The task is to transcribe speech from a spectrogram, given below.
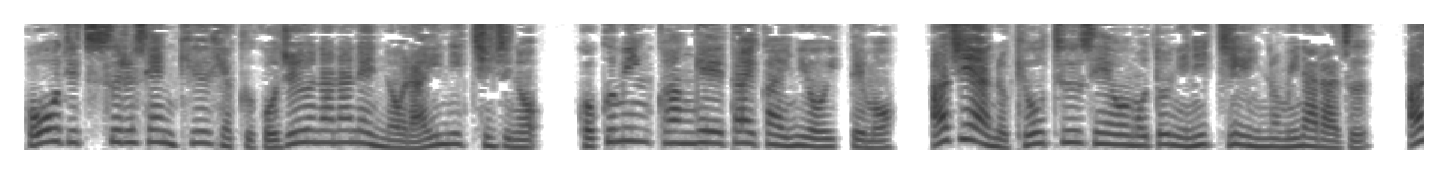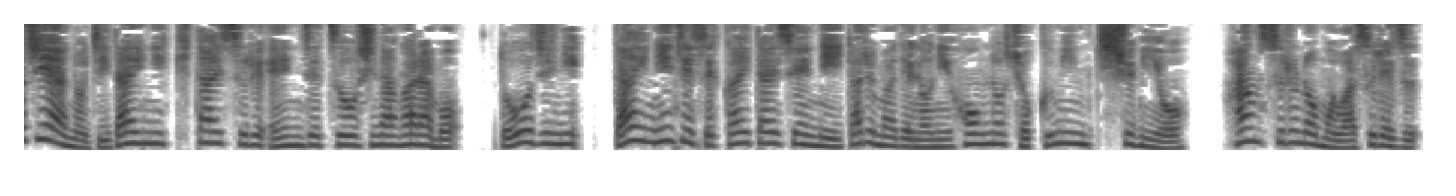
後日する1957年の来日時の国民歓迎大会においても、アジアの共通性をもとに日印のみならず、アジアの時代に期待する演説をしながらも、同時に第二次世界大戦に至るまでの日本の植民地主義を反するのも忘れず、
